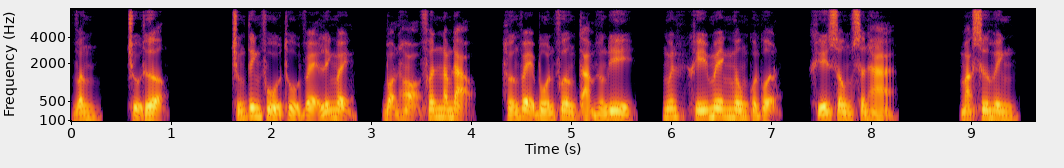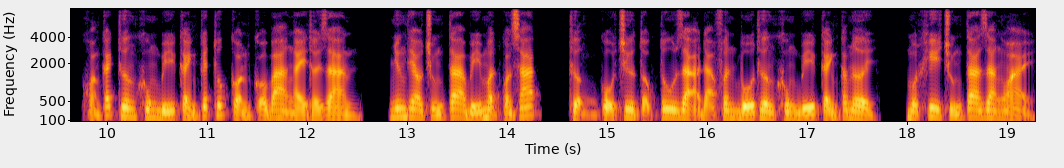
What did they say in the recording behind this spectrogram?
Vâng, chủ thượng. Chúng tinh phủ thủ vệ linh mệnh, bọn họ phân năm đạo, hướng về bốn phương tám hướng đi, nguyên khí mênh mông cuồn cuộn, khí sông sơn hà. Mạc sư Minh, khoảng cách thương khung bí cảnh kết thúc còn có 3 ngày thời gian, nhưng theo chúng ta bí mật quan sát, thượng cổ chư tộc tu giả đã phân bố thương khung bí cảnh các nơi, một khi chúng ta ra ngoài,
